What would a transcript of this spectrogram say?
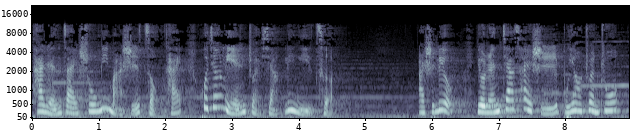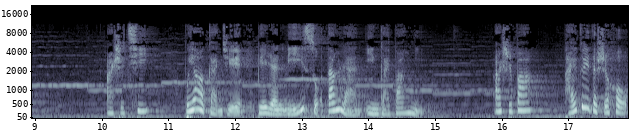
他人在输密码时走开，或将脸转向另一侧。二十六，有人夹菜时不要转桌。二十七。不要感觉别人理所当然应该帮你。二十八，排队的时候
